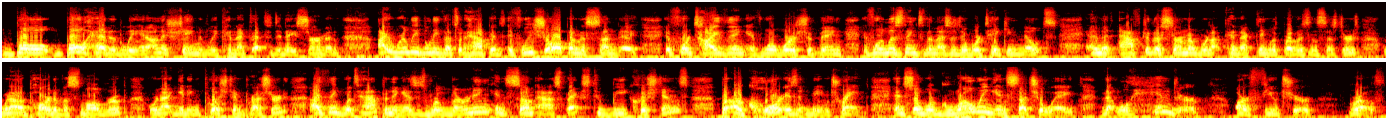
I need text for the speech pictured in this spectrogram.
bull bullheadedly and unashamedly connect that to today's sermon. I really believe that's what happens if we show up on a Sunday, if we're tithing, if we're worshiping, if we're listening to the message and we're taking notes, and then after the sermon we're not connecting with brothers and sisters, we're not a part of a small group, we're not getting pushed and pressured. I think what's happening is, is we're learning in some aspects to be Christians, but our core isn't being trained. And so we're growing in such a way that will hinder our future growth.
